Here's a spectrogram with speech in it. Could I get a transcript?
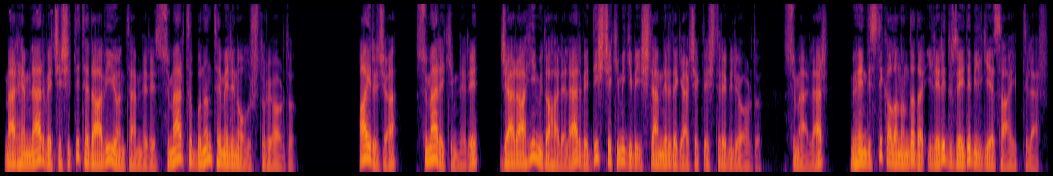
merhemler ve çeşitli tedavi yöntemleri Sümer tıbbının temelini oluşturuyordu. Ayrıca, Sümer hekimleri, cerrahi müdahaleler ve diş çekimi gibi işlemleri de gerçekleştirebiliyordu. Sümerler, mühendislik alanında da ileri düzeyde bilgiye sahiptiler.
